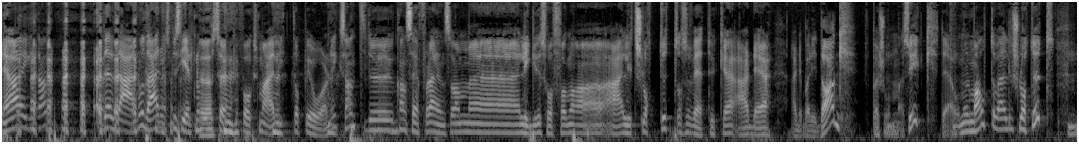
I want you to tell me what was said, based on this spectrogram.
Ja, ikke sant. Det, det er noe der, og spesielt når du besøker folk som er litt oppi årene. ikke sant? Du kan se for deg en som eh, ligger i sofaen og er litt slått ut, og så vet du ikke er det, er det bare i dag personen er syk, det er jo normalt å være litt slått ut. Mm.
